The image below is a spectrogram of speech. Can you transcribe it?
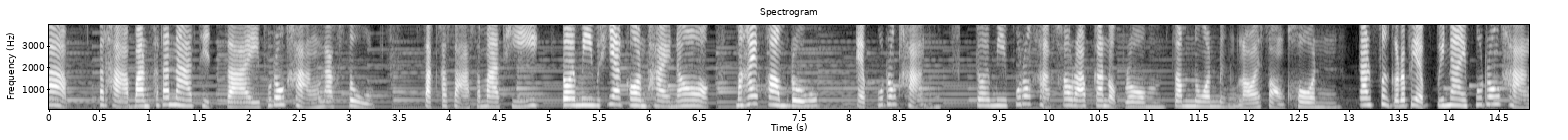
าพ สถาบันพัฒนาจิตใจ ผู้ต้องขังหลักสูตร ศักษาสมาธิ โดยมีวิทยากรภายนอก มาให้ความรู้แก่ผู้ต้องขัง โดยมีผู้ต้องขังเข้ารับการอบรมจำนวน 102 คน การฝึกระเบียบวินัยผู้ต้องขัง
